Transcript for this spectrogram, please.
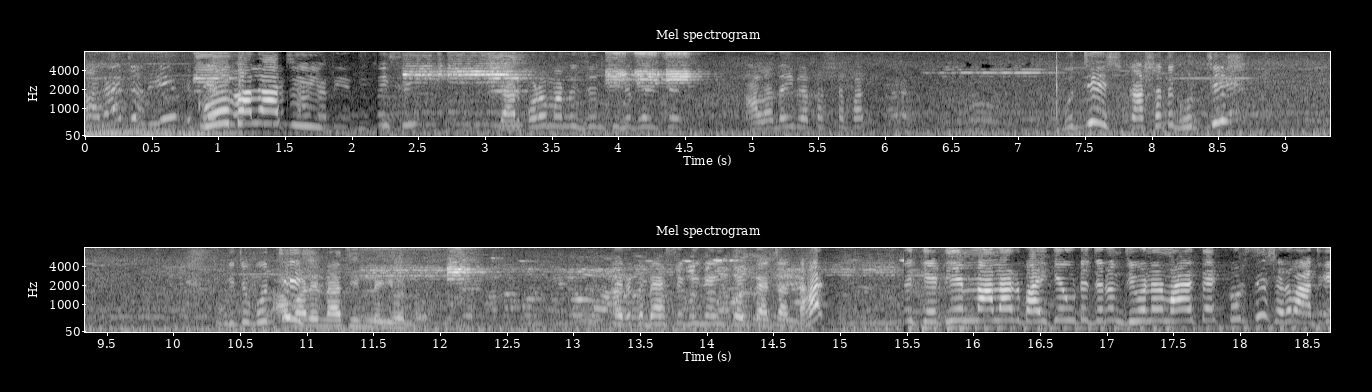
ভালো আছো দি খুব ভালো আছি তারপরেও মানুষজন চিনে ফেলছে। আলাদাই ব্যাপার স্যাপার। বুঝছিস? কার সাথে ঘুরছিস? কিছু বুঝছিস? আমারে না চিনলেই হলো। তেরকম ব্যাসে কি নেই কই পেঁচান হাট তুই কেটিএম মালার বাইকে উঠে যেরকম জীবনের মায়া ত্যাগ করছিস সেরকম আজকে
